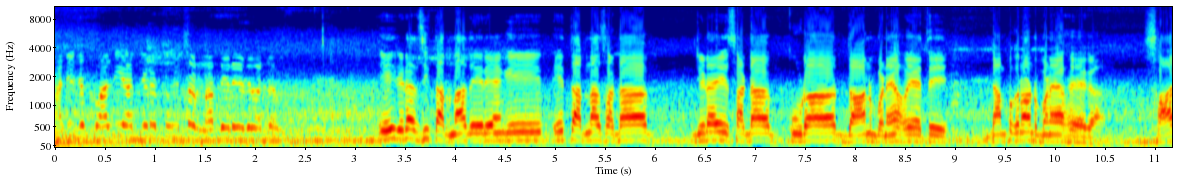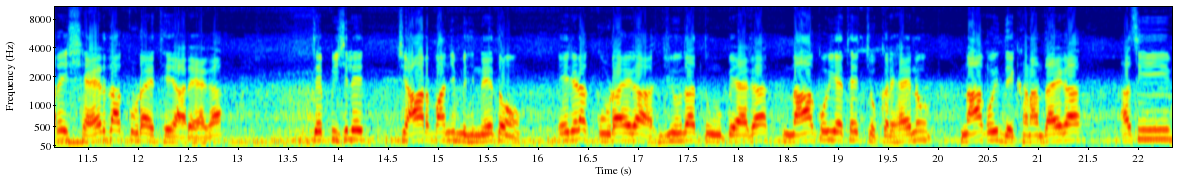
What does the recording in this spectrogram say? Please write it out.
ਹਾਂਜੀ ਜਪਾਲ ਜੀ, ਅੱਜ ਜਿਹੜਾ ਤੁਸੀਂ ਧਰਨਾ ਦੇ ਰਹੇ ਇਹਦੇ ਬਾਰੇ ਇਹ ਜਿਹੜਾ ਅਸੀਂ ਧਰਨਾ ਦੇ ਰਹੇ ਹਾਂਗੇ ਇਹ ਧਰਨਾ ਸਾਡਾ, ਜਿਹੜਾ ਇਹ ਸਾਡਾ ਕੂੜਾ ਦਾਨ ਬਣਿਆ ਹੋਇਆ ਇੱਥੇ ਡੰਪ ਗਰਾਊਂਡ ਬਣਿਆ ਹੋਇਆ ਹੈਗਾ। ਸਾਰੇ ਸ਼ਹਿਰ ਦਾ ਕੂੜਾ ਇੱਥੇ ਆ ਰਿਹਾ ਹੈਗਾ। ਤੇ ਪਿਛਲੇ 4-5 ਮਹੀਨੇ ਤੋਂ ਇਹ ਜਿਹੜਾ ਕੂੜਾ ਹੈਗਾ, ਜਿਉਂਦਾ ਤੂੰ ਪਿਆ ਹੈਗਾ, ਨਾ ਕੋਈ ਇੱਥੇ ਚੁੱਕ ਰਿਹਾ ਇਹਨੂੰ, ਨਾ ਕੋਈ ਦੇਖਣ ਆਉਂਦਾ ਹੈਗਾ। ਅਸੀਂ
